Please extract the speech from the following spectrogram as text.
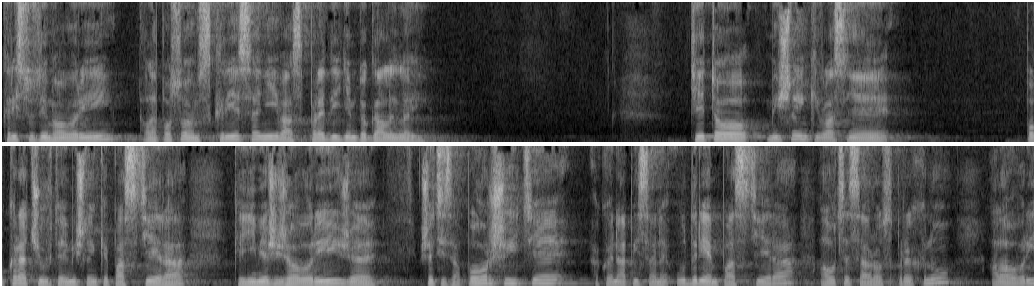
Kristus im hovorí, ale po svojom skriesení vás predídem do Galilei. Tieto myšlienky vlastne pokračujú v tej myšlienke pastiera, keď im Ježiš hovorí, že všetci sa pohoršíte, ako je napísané, udriem pastiera a ovce sa rozprchnú ale hovorí,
